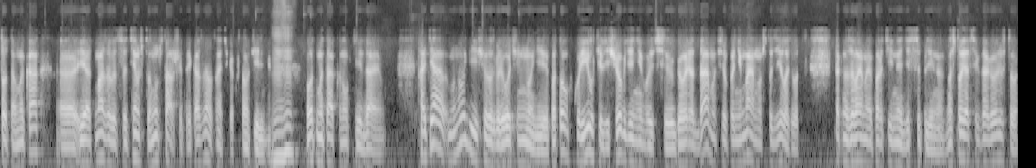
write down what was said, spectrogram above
что там и как, э, и отмазываются тем, что, ну, старший приказал, знаете, как в том фильме. Угу. Вот мы так кнопки и даем. Хотя многие, еще раз говорю, очень многие, потом в курилке или еще где-нибудь говорят, да, мы все понимаем, но что делать? Вот так называемая партийная дисциплина. На что я всегда говорю, что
